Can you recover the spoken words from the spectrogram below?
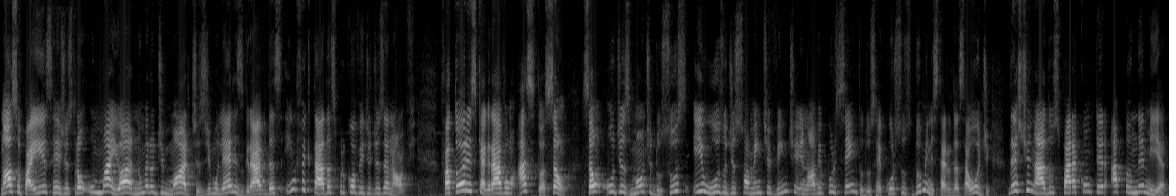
Nosso país registrou o maior número de mortes de mulheres grávidas infectadas por Covid-19. Fatores que agravam a situação são o desmonte do SUS e o uso de somente 29% dos recursos do Ministério da Saúde destinados para conter a pandemia.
